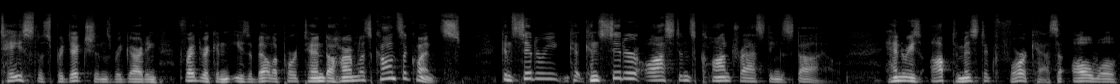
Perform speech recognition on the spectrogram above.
tasteless predictions regarding Frederick and Isabella portend a harmless consequence. consider Austen's contrasting style. Henry's optimistic forecast that all will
